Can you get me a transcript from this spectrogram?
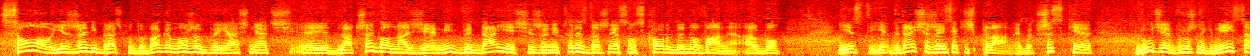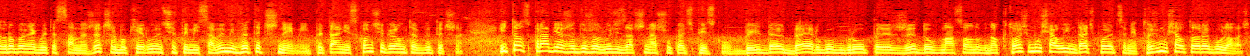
co, jeżeli brać pod uwagę, może wyjaśniać, e, dlaczego na Ziemi wydaje się, że niektóre zdarzenia są skoordynowane albo jest, wydaje się, że jest jakiś plan. Jakby wszystkie ludzie w różnych miejscach robią jakby te same rzeczy, albo kierując się tymi samymi wytycznymi. Pytanie, skąd się biorą te wytyczne? I to sprawia, że dużo ludzi zaczyna szukać spisków. Bilderbergów, grupy, Żydów, masonów. No ktoś musiał im dać polecenie, ktoś musiał to regulować.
